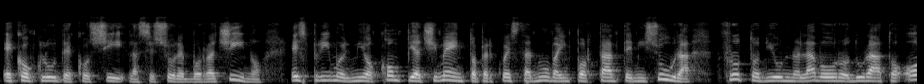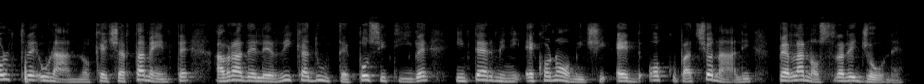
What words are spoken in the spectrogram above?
e conclude così l'assessore Borracino. Esprimo il mio compiacimento per questa nuova importante misura, frutto di un lavoro durato oltre un anno che certamente avrà delle ricadute positive in termini economici ed occupazionali per la nostra regione.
